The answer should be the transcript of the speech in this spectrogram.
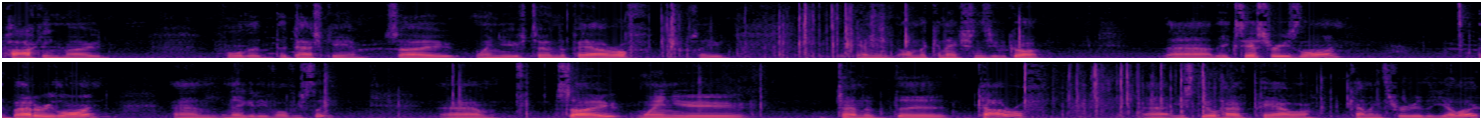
parking mode for the, the dash cam. So when you've turned the power off, so you, and on the connections you've got uh, the accessories line, the battery line, and negative obviously. Um, so when you turn the, the car off, uh, you still have power coming through the yellow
